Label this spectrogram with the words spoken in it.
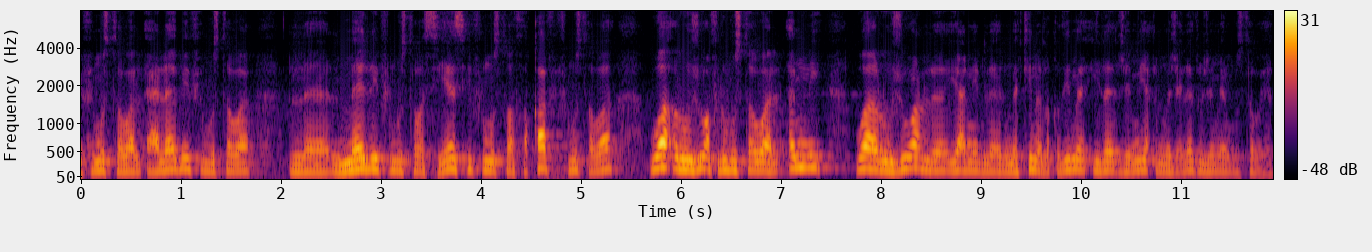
في مستوى الإعلامي في مستوى المالي في المستوى السياسي في المستوى الثقافي في المستوى ورجوع في المستوى الأمني ورجوع يعني الماكينة القديمة إلى جميع المجالات وجميع المستويات.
